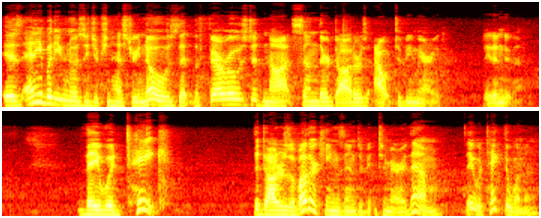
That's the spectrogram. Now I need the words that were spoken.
is anybody who knows Egyptian history knows that the pharaohs did not send their daughters out to be married. They didn't do that they would take the daughters of other kings in to, be, to marry them. They would take the women,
